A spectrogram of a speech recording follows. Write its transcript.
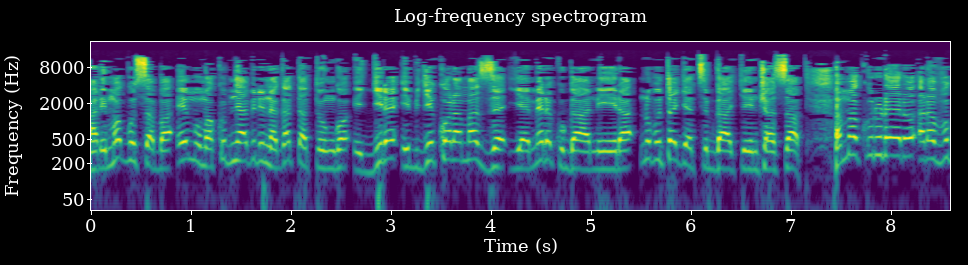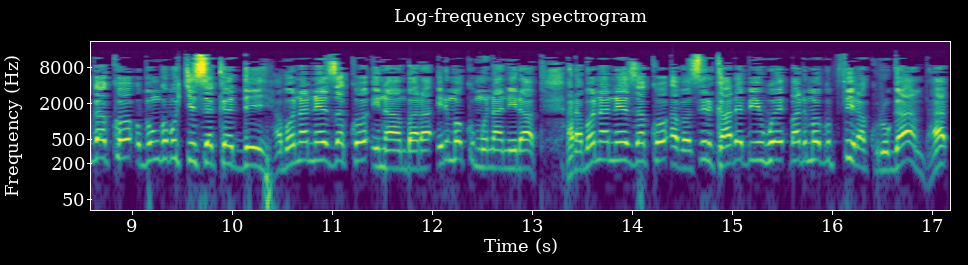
Arimo gusaba emu makumyabiri na gatatu ngo igire ibyo ikora maze yemere kuganira n'ubutegetsi bwa kinshasa. Amakuru rero aravuga ko ubungubu kisekedi abona neza ko intambara irimo kumunanira. Arabona neza ko abasirikare biwe barimo gupfira ku rugamba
